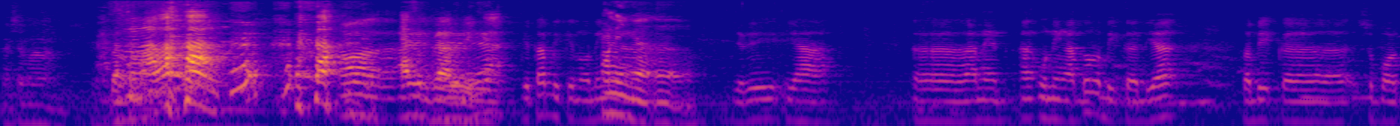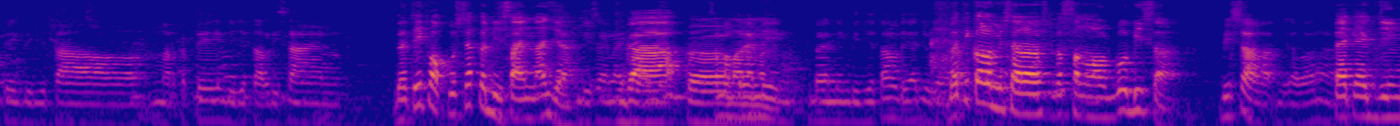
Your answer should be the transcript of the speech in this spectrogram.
Bahasa Malang Bahasa Malang. oh Asik akhirnya kita bikin uninga Uninga. eh. jadi ya eh, aneh eh, uninga tuh lebih ke dia lebih ke supporting digital marketing digital design Berarti fokusnya ke desain aja. desain aja. Enggak ke sama mana-mana. branding branding digital dia juga Berarti kalau misalnya harus pesan logo bisa. bisa Pak, bisa banget Packaging,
